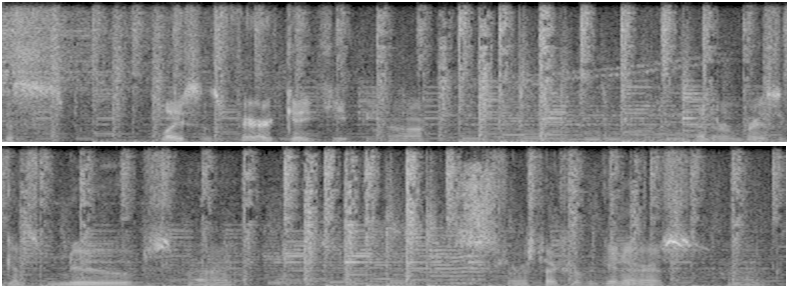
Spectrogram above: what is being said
This place is very gatekeeping, huh? Another race against noobs. Alright. Respect for beginners. Alright.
